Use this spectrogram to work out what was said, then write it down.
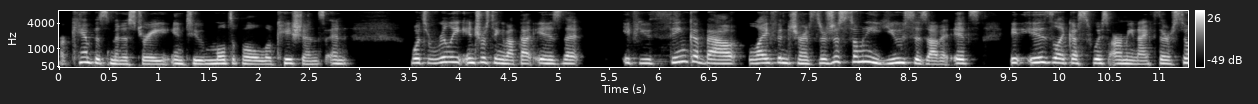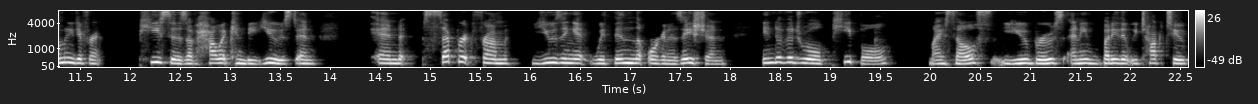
our campus ministry into multiple locations. And what's really interesting about that is that if you think about life insurance, there's just so many uses of it. It's it is like a Swiss Army knife. There's so many different pieces of how it can be used. And and separate from using it within the organization, individual people myself, you, Bruce, anybody that we talk to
